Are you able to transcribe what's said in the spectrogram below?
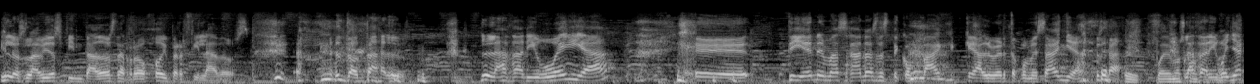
y los labios pintados de rojo y perfilados. Total. La zarigüeya eh, tiene más ganas de este comeback que Alberto Comesaña. O sea, Sí, podemos la zarigüeya.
